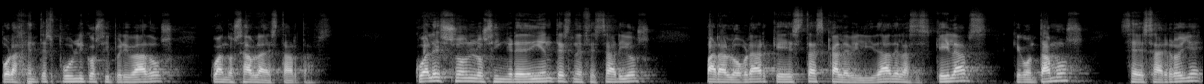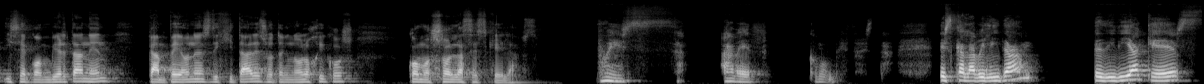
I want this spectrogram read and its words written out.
por agentes públicos y privados cuando se habla de startups? ¿Cuáles son los ingredientes necesarios para lograr que esta escalabilidad de las scale-ups que contamos se desarrolle y se conviertan en campeones digitales o tecnológicos como son las scale-ups? Pues, a ver, ¿cómo empiezo esta? Escalabilidad, te diría que es,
